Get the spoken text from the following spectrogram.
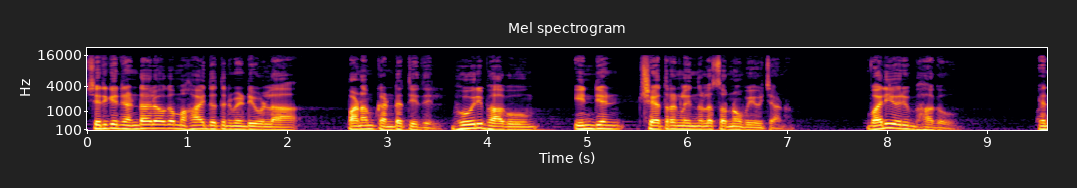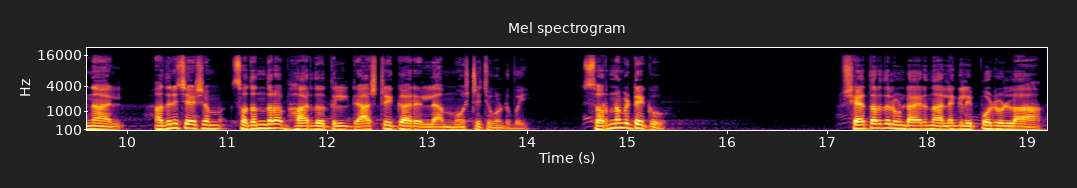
ശരിക്കും രണ്ടാം ലോക മഹായുദ്ധത്തിന് വേണ്ടിയുള്ള പണം കണ്ടെത്തിയതിൽ ഭൂരിഭാഗവും ഇന്ത്യൻ ക്ഷേത്രങ്ങളിൽ നിന്നുള്ള സ്വർണം ഉപയോഗിച്ചാണ്. വലിയൊരു ഭാഗവും. എന്നാൽ അതിനുശേഷം സ്വതന്ത്ര ഭാരതത്തിൽ രാഷ്ട്രീയക്കാരെല്ലാം മോഷ്ടിച്ചു കൊണ്ടുപോയി. സ്വർണം വിട്ടേക്കൂ. ക്ഷേത്രത്തിലുണ്ടായിരുന്ന അല്ലെങ്കിൽ ഇപ്പോഴുള്ള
